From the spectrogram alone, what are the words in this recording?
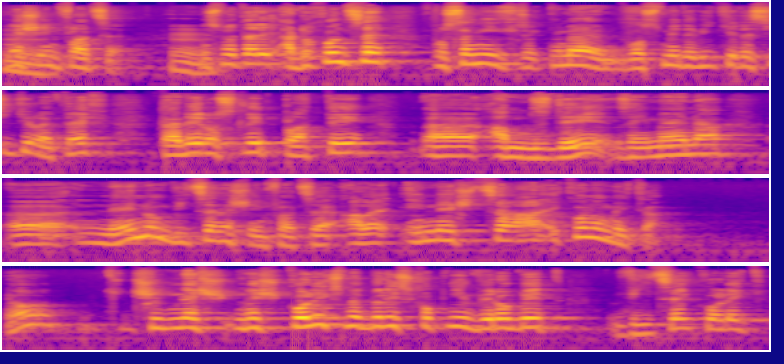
než hmm. inflace. Hmm. My jsme tady, a dokonce v posledních, řekněme, 8, 9, 10 letech tady rostly platy uh, a mzdy, zejména uh, nejenom více než inflace, ale i než celá ekonomika. Jo? Či než, než kolik jsme byli schopni vyrobit více, kolik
